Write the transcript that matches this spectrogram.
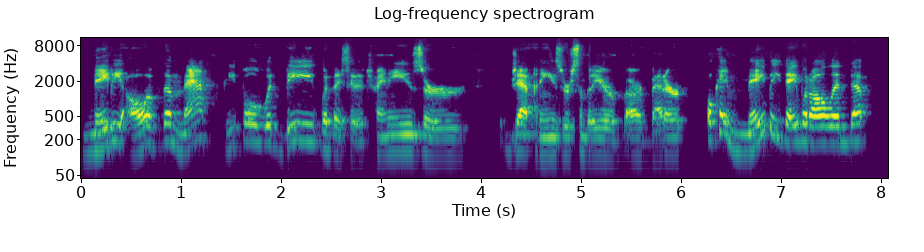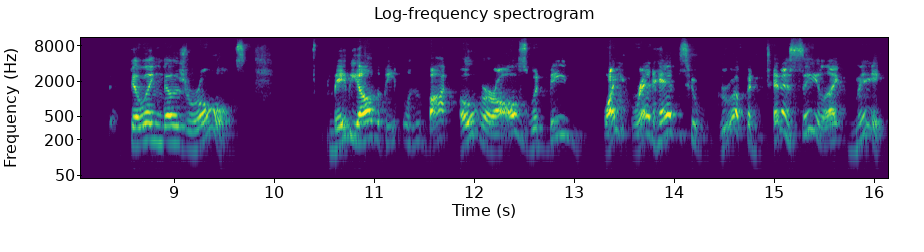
Maybe all of the math people would be, would they say, the Chinese or Japanese or somebody are, are better. Okay, maybe they would all end up filling those roles. Maybe all the people who bought overalls would be white redheads who grew up in Tennessee like me.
